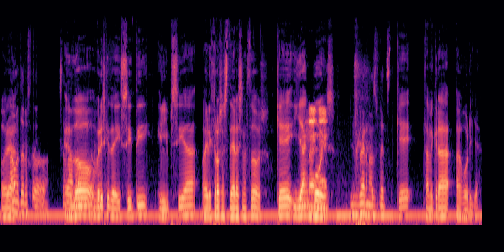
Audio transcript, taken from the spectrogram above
Ωραία. Πάμε τώρα στο. στον άλλο Εδώ όμιλο. βρίσκεται η City, η Λιψία, ο Ερυθρός Αστέρας είναι αυτός και οι Young Ναι, ναι. Boys Της Βέρνας Βέτς. και τα μικρά αγόρια.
